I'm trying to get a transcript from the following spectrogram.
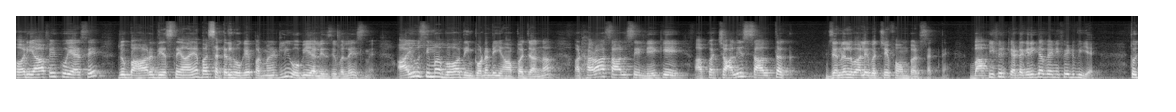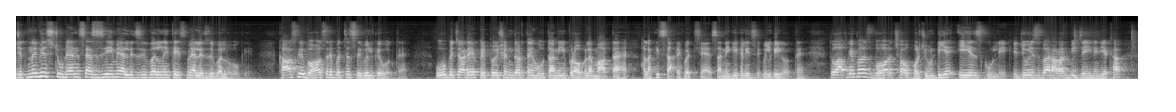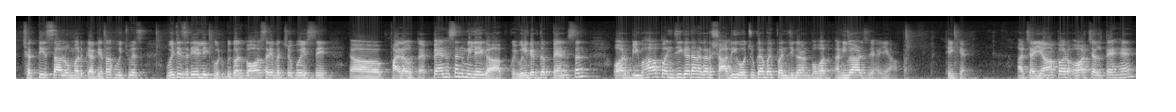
और या फिर कोई ऐसे जो बाहर देश से आए हैं, बस सेटल हो गए परमानेंटली वो भी एलिजिबल है इसमें। आयु सीमा बहुत इंपॉर्टेंट है यहाँ पर जानना। 18 साल से लेके आपका 40 साल तक जनरल वाले बच्चे फॉर्म भर सकते हैं। बाकी फिर कैटेगरी का बेनिफिट भी है। तो जितने भी स्टूडेंट्स एस में एलिजिबल नहीं थे, इसमें एलिजिबल हो गए। खासकर बहुत सारे बच्चे सिविल के होते हैं। वो बेचारे प्रिपरेशन करते हैं, होता नहीं प्रॉब्लम आता है। हालाँकि सारे बच्चे ऐसा नहीं कि खाली सिविल के ही होते हैं। तो आपके पास बहुत अच्छा अपॉर्चुनिटी है एज को लेके, जो इस बार आर आर जेई ने दिया था, छत्तीस साल उम्र कर दिया था which which which is really good because बहुत सारे बच्चों को इससे फ़ायदा होता है। पेंशन मिलेगा आपको विल गेट द पेंशन और विवाह पंजीकरण अगर शादी हो चुका है, भाई पंजीकरण बहुत अनिवार्य है यहाँ पर, ठीक है? अच्छा यहाँ पर और चलते हैं।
